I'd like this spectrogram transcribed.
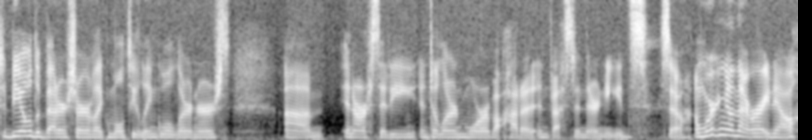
to be able to better serve like multilingual learners um, in our city and to learn more about how to invest in their needs. So I'm working on that right now,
